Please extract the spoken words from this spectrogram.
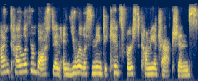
I'm Kyla from Boston, and you are listening to Kids First Coming Attractions.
